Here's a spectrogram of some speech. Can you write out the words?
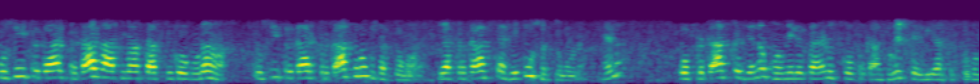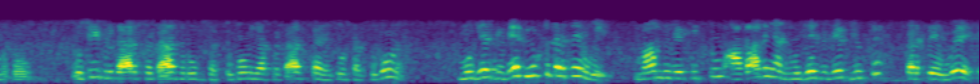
उसी प्रकार प्रकाश आत्मा सात्विक गुण उसी प्रकार प्रकाश रूप सत्वगुण या प्रकाश का हेतु सत्वगुण है ना? वो प्रकाश का जनक होने के कारण उसको प्रकाश रूप से दिया सत्वगुण को। उसी प्रकार प्रकाश रूप सत्वगुण या प्रकाश का हेतु सत्वगुण मुझे विवेक युक्त करते हुए, माम विवेक तुम आपादयान, मुझे विवेक युक्त करते हुए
